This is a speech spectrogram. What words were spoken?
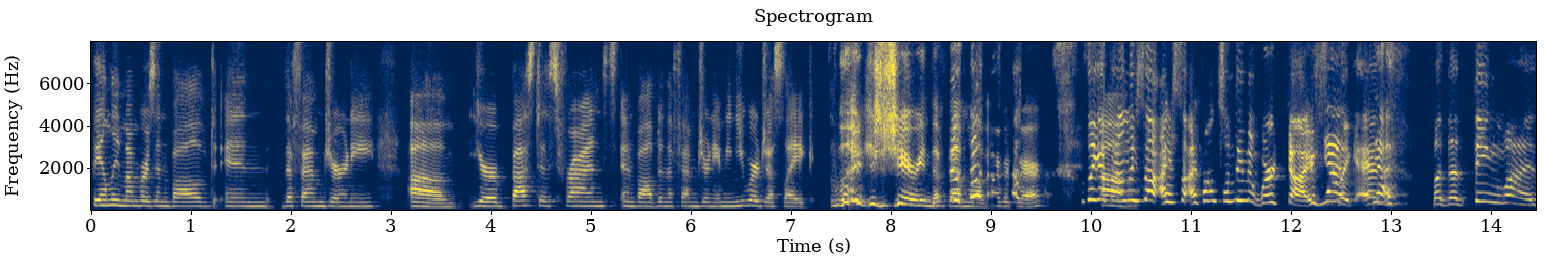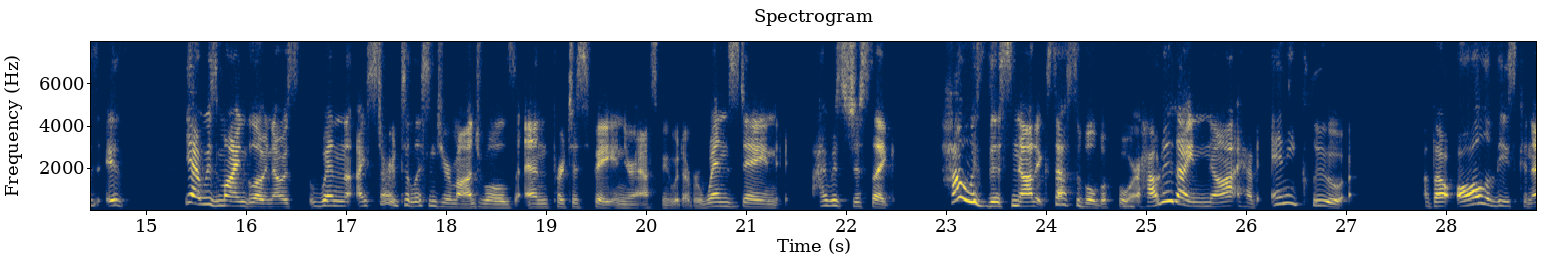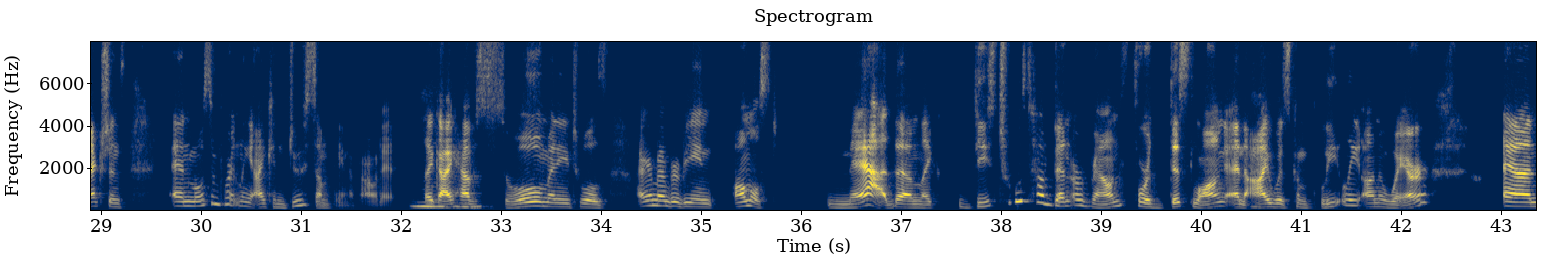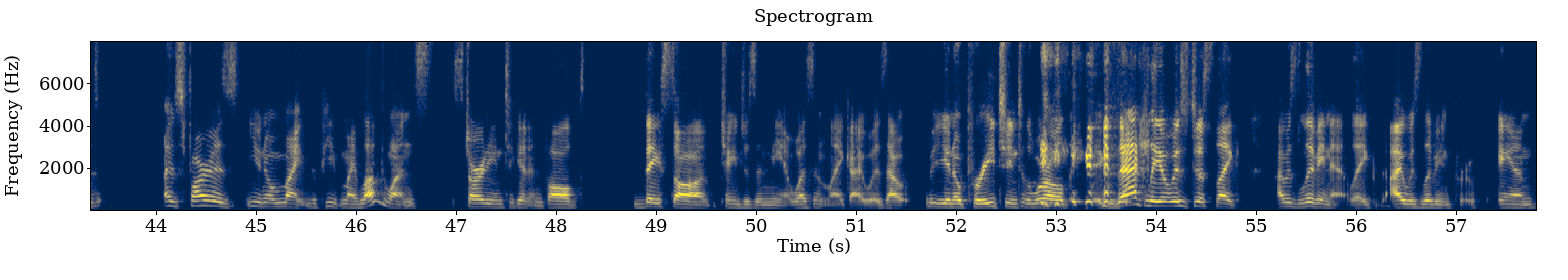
family members involved in the fem journey. Um your bestest friends involved in the fem journey. I mean you were just like like sharing the fem love everywhere. It's like i finally um, saw I, saw I found something that worked guys. Yeah, like and, yeah. but the thing was is yeah, it was mind blowing. I was when I started to listen to your modules and participate in your Ask Me Whatever Wednesday, and I was just like, how is this not accessible before? How did I not have any clue about all of these connections? And most importantly, I can do something about it. Mm-hmm. Like I have mm-hmm. so many tools. I remember being almost mad that I'm like, these tools have been around for this long and I was completely unaware. And as far as you know my the people my loved ones starting to get involved they saw changes in me. It wasn't like i was out you know preaching to the world. Exactly. It was just like i was living it. Like i was living proof. And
